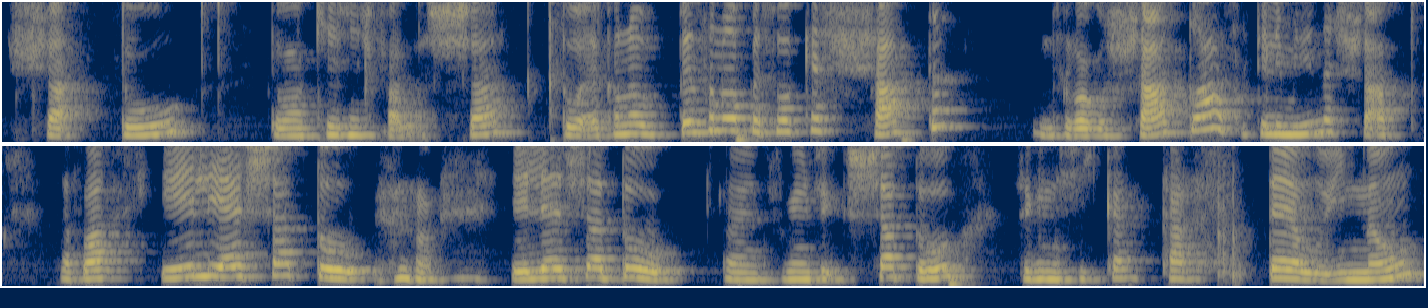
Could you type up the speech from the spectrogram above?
Château. Então, aqui a gente fala château. É quando pensa numa pessoa que é chata, você coloca chato, ah, aquele menino é chato. Você vai falar, ele é chateau. ele é chateau. Então, significa chateau, significa castelo. E não,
